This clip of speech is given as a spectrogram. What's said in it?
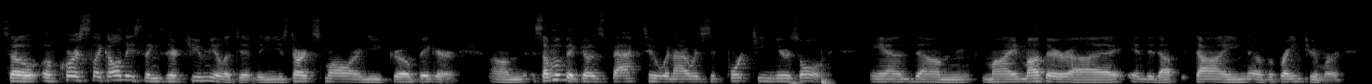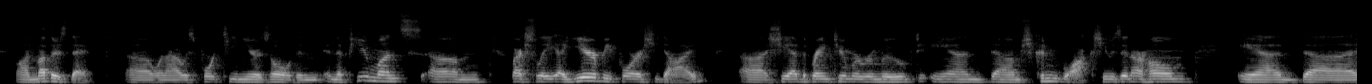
So, of course, like all these things, they're cumulative. You start smaller and you grow bigger. Um, some of it goes back to when I was 14 years old, and um, my mother uh, ended up dying of a brain tumor on Mother's Day. Uh, when I was 14 years old. And in a few months, um, actually a year before she died, uh, she had the brain tumor removed and um, she couldn't walk. She was in our home and uh,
